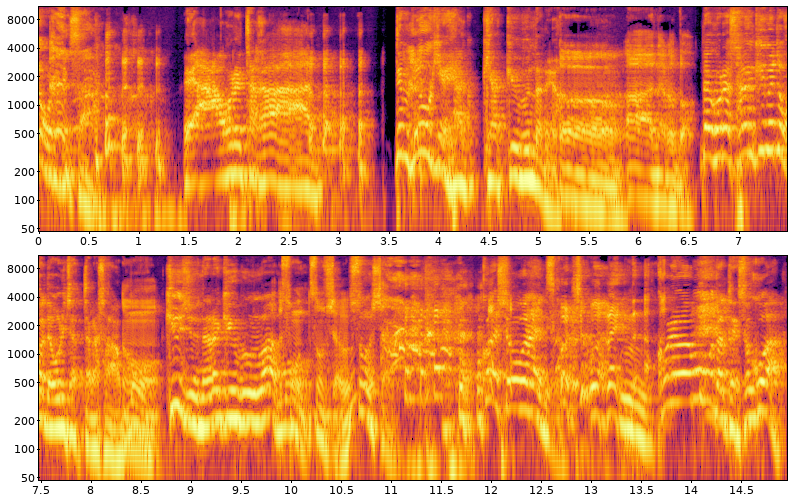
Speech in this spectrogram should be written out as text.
ーン折れてさ。いやー、折れたかー。でも料金は 100, 100球分なのよ。だかうん。ああ、なるほど。らこれは3球目とかで折れちゃったらさ、もう97球分はもう、損損しちゃう？損しちゃう。これはしょうがないんだよ。しょうがないんだ。これはもうだってそこは、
